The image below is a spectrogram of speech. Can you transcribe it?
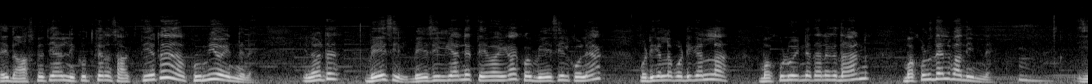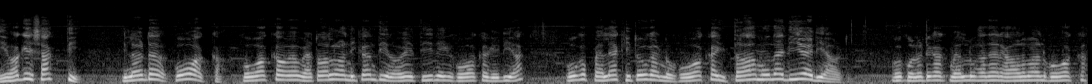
ඒ දාස්පෙතිය වල නිකුත් කරන ශක්තියට කෘමියෝ එන්නේ නැහැ. ඊළඟට බේසිල් බේසිල් කියන්නේ ඒ වගේ එකක්. ඔය බේසිල් කොලයක් පොඩි කරලා පොඩි කරලා මකුළු ඉන්න තැනක දාන්න මකුළු දැල් බඳින්නේ නැහැ. ඒ වගේ ශක්ති. ඊළඟට කෝවක්කා. කෝවක්කා ඔය වැටවල වල නිකන් තියෙනවා. ඔය තියෙන එක කෝවක්කා ගෙඩියක්. ඕක පැලයක් හිටව ගන්නවා. කෝවක්කා ඉතාම හොඳයි දිය වැඩියාවට. ඔය කොළ ටිකක් මැල්ලුම් හදාගෙන කාලා බලන්න කෝවක්කා.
